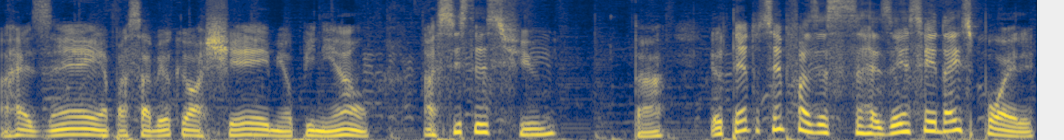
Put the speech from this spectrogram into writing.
a resenha, para saber o que eu achei, minha opinião, assista esse filme, tá? Eu tento sempre fazer essa resenha sem dar spoiler.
